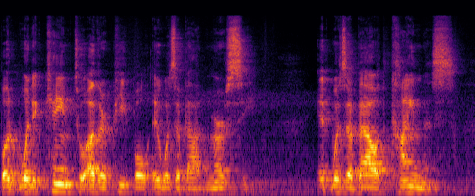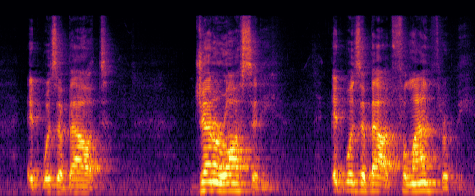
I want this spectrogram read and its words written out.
but when it came to other people, it was about mercy. It was about kindness. It was about generosity. It was about philanthropy.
